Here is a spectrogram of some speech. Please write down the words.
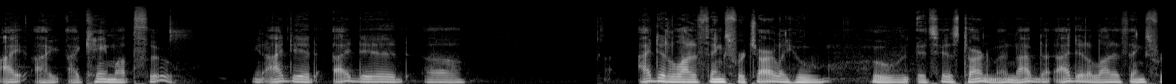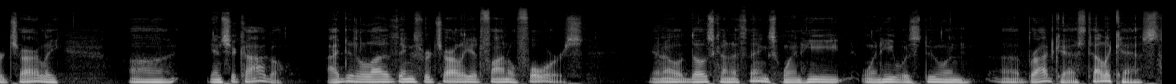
I I, I came up through. I mean, I did I did uh, I did a lot of things for Charlie, who who it's his tournament. And I've done, I did a lot of things for Charlie uh, in Chicago. I did a lot of things for Charlie at Final Fours. You know those kind of things when he when he was doing uh, broadcast, telecast,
